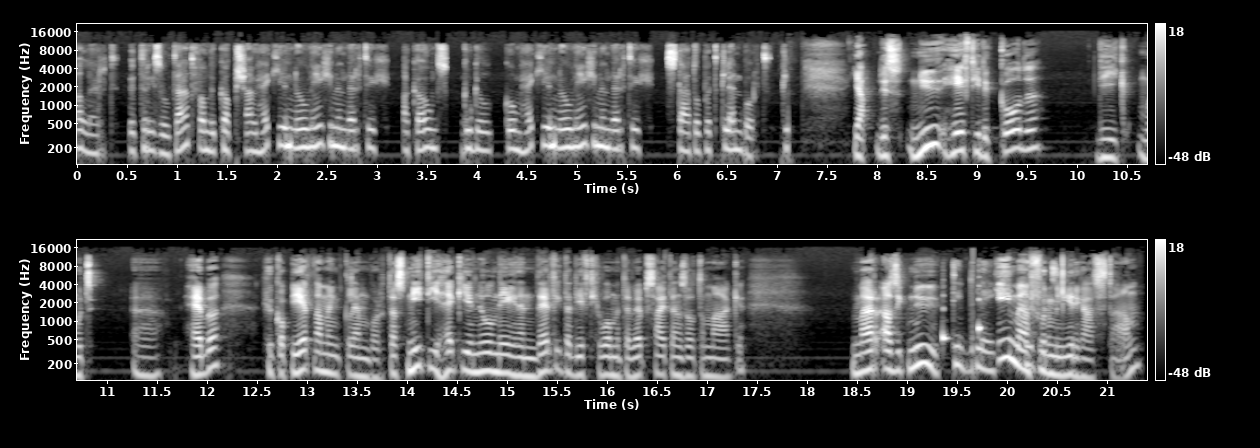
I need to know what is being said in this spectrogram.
Alert. Het resultaat van de captcha hekje 039. Accounts. Google.com hekje 039. Staat op het klembord. Kl- Ja, dus nu heeft hij de code die ik moet eh, hebben gekopieerd naar mijn klembord. Dat is niet die hekje 039, dat heeft gewoon met de website en zo te maken. Maar als ik nu in mijn formulier ga staan,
